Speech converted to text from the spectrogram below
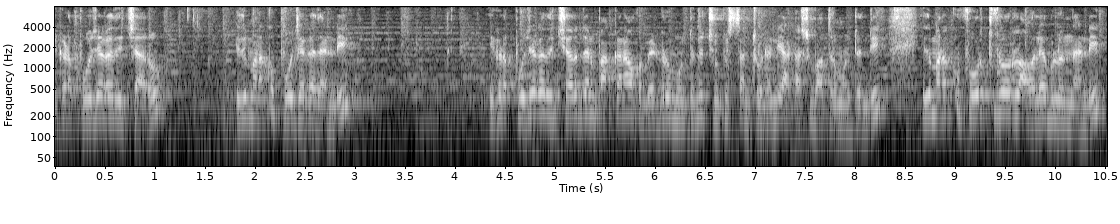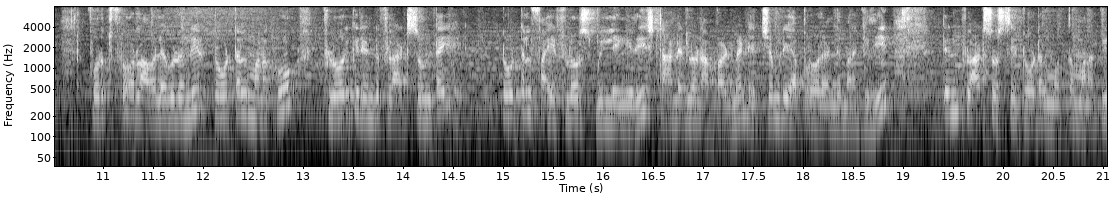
ఇక్కడ పూజ గది ఇచ్చారు. ఇది మనకు పూజ గది అండి. ఇక్కడ పూజ గది ఇచ్చారు. దాని పక్కన ఒక బెడ్రూమ్ ఉంటుంది. చూపిస్తాను చూడండి. అటాచ్ బాత్రూమ్ ఉంటుంది. ఇది మనకు ఫోర్త్ ఫ్లోర్లో అవైలబుల్ ఉందండి. ఫోర్త్ ఫ్లోర్లో అవైలబుల్ ఉంది. టోటల్ మనకు ఫ్లోర్కి రెండు ఫ్లాట్స్ ఉంటాయి. టోటల్ ఫైవ్ ఫ్లోర్స్ బిల్డింగ్ ఇది. స్టాండర్డ్ అపార్ట్మెంట్ హెచ్ఎండి అప్రూవల్ అండి మనకి ఇది. టెన్ ఫ్లాట్స్ వస్తాయి టోటల్ మొత్తం మనకి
